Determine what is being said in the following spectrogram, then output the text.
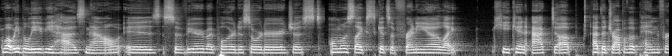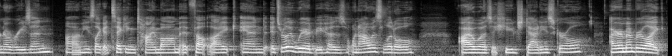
What we believe he has now is severe bipolar disorder, just almost like schizophrenia, like he can act up at the drop of a pin for no reason. Um, he's like a ticking time bomb, it felt like. And it's really weird because when I was little, I was a huge daddy's girl. I remember like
